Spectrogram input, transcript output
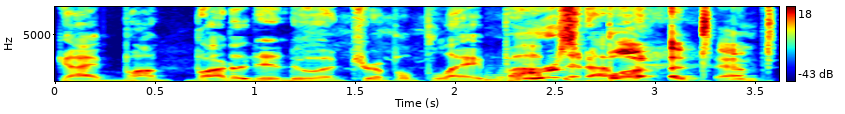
Guy bumped, butted into a triple play, popped Worst it up. bunt attempt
